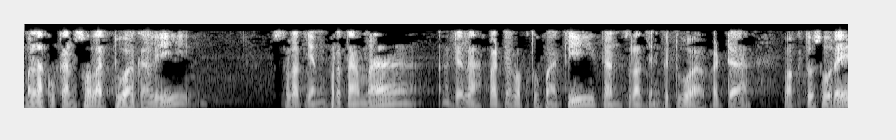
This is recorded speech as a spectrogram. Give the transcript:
melakukan sholat dua kali. Sholat yang pertama adalah pada waktu pagi dan sholat yang kedua pada waktu sore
